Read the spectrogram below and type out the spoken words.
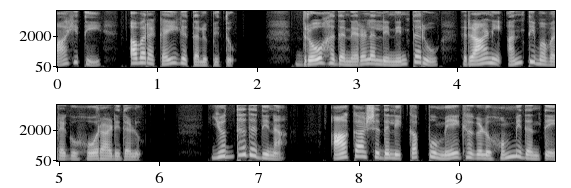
ಮಾಹಿತಿ ಅವರ ಕೈಗೆ ತಲುಪಿತು. ದ್ರೋಹದ ನೆರಳಲ್ಲಿ ನಿಂತರೂ ರಾಣಿ ಅಂತಿಮವರೆಗೂ ಹೋರಾಡಿದಳು. ಯುದ್ಧದ ದಿನ, ಆಕಾಶದಲ್ಲಿ ಕಪ್ಪು ಮೇಘಗಳು ಹೊಮ್ಮಿದಂತೆ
